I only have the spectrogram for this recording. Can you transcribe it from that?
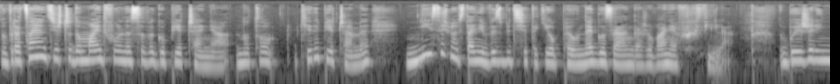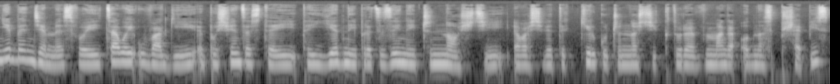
No wracając jeszcze do mindfulnessowego pieczenia, no to kiedy pieczemy, nie jesteśmy w stanie wyzbyć się takiego pełnego zaangażowania w chwilę. No bo jeżeli nie będziemy swojej całej uwagi poświęcać tej, tej jednej precyzyjnej czynności, a właściwie tych kilku czynności, które wymaga od nas przepis,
